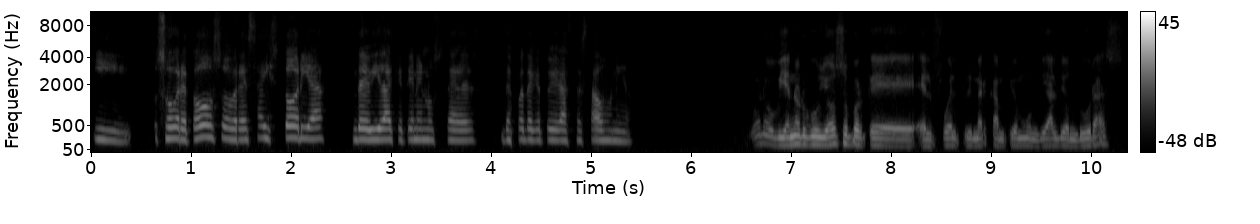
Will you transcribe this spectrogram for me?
y sobre todo sobre esa historia de vida que tienen ustedes después de que tú llegaste a Estados Unidos? Bueno, bien orgulloso porque él fue el primer campeón mundial de Honduras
